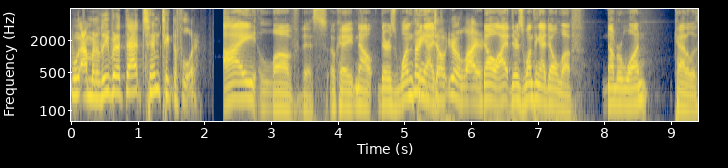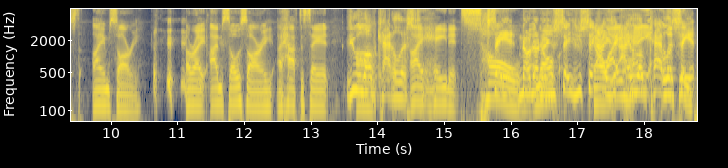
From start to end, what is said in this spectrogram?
Well, I'm gonna leave it at that. Tim, take the floor. I love this. Okay. Now, there's one No, thing you I don't. You're a liar. No, I there's one thing I don't love. Number one, Catalyst. I am sorry. All right, I'm so sorry. I have to say it. You Um, love Catalyst. I hate it so. Say it. No, no, no, you say- you say, No, I- I love hate- Catalyst. Say it.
